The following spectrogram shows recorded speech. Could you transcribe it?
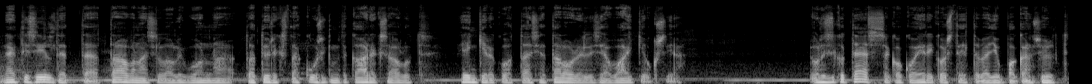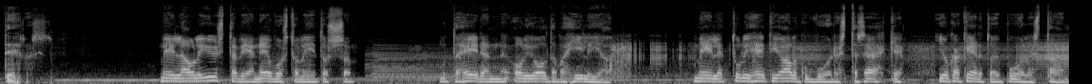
Näytti siltä, että Taavanaisilla oli vuonna 1968 ollut henkilökohtaisia taloudellisia vaikeuksia. Olisiko tässä koko erikoistehtävä Jupakan sylttytehdas? Meillä oli ystäviä Neuvostoliitossa, mutta heidän oli oltava hiljaa. Meille tuli heti alkuvuodesta sähke, joka kertoi puolestaan.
